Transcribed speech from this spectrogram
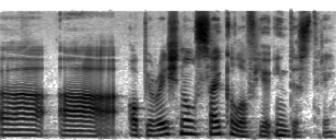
uh, uh, operational cycle of your industry.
